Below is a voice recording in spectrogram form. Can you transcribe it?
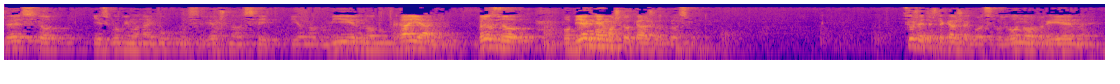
često izgubimo onaj ukus vječnosti i onog mirnog trajanja. Brzo objegnemo što kaže od Gospoda. Slušajte što kaže Gospod, ono vrijeme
